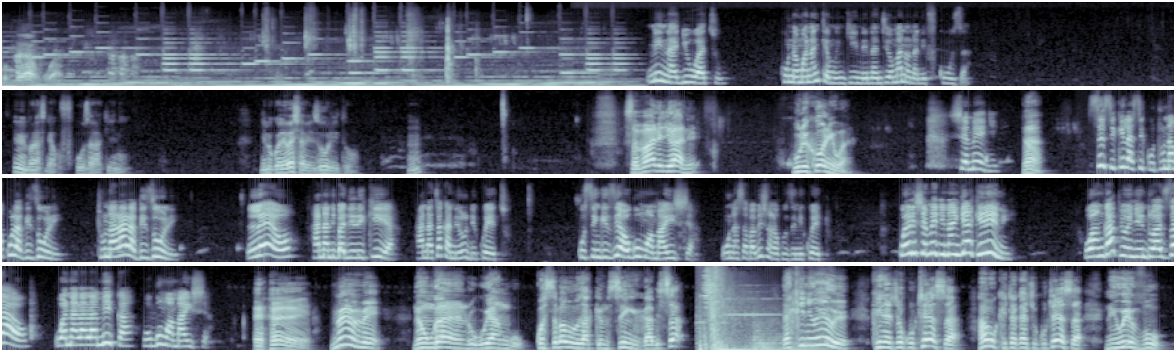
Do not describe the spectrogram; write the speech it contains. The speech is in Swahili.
Peke yangu hapa. Mi najua tu kuna mwanamke mwingine na ndio maana unanifukuza. Mimi mbona sijakufukuza, lakini nimekuelewesha vizuri tu hmm? Samani jirani, kulikoni bwana? Shemeji, Na sisi kila siku tunakula vizuri, tunalala vizuri. Leo ananibadilikia, anataka nirudi kwetu, kusingizia ugumu wa maisha unasababishwa na kuzini kwetu. Kweli shemeji, naingia kilini Wangapi wenye ndoa zao wanalalamika ugumu wa maisha? ehe, mimi naungana na ndugu yangu kwa sababu za kimsingi kabisa, lakini wewe kinachokutesa au kitakachokutesa ni wivu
